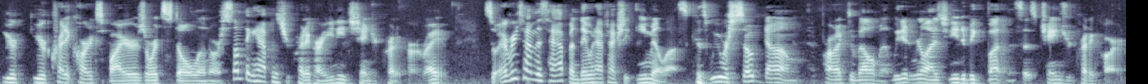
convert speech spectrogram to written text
your your credit card expires or it's stolen or something happens to your credit card, you need to change your credit card, right? So every time this happened, they would have to actually email us because we were so dumb at product development. We didn't realize you need a big button that says change your credit card,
